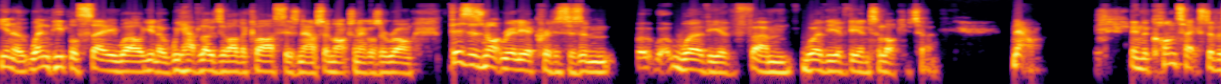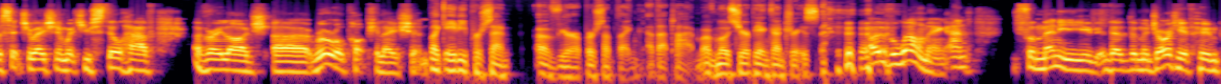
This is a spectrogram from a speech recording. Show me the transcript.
you know, when people say, well, you know, we have loads of other classes now, so Marx and Engels are wrong, this is not really a criticism worthy of um, worthy of the interlocutor. Now, in the context of a situation in which you still have a very large uh, rural population, like eighty percent of Europe or something at that time of most European countries, overwhelming, and for many, the, the majority of whom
